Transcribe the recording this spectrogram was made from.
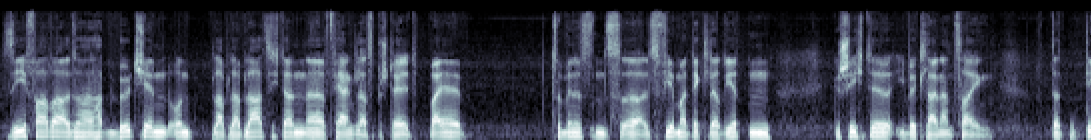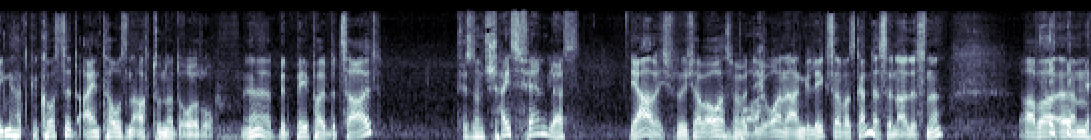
Seefahrer, also hat ein Bötchen und bla bla bla, hat sich dann äh, Fernglas bestellt. Weil zumindest äh, als Firma deklarierten Geschichte eBay Kleinanzeigen. Das Ding hat gekostet 1800 Euro. Ja, er hat mit PayPal bezahlt für so ein scheiß Fernglas. Ja, ich, ich habe auch erstmal die Ohren angelegt, sag, was kann das denn alles, ne? Aber ähm,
